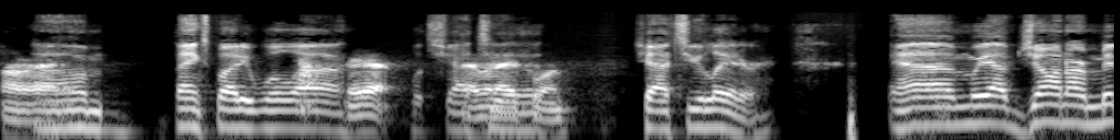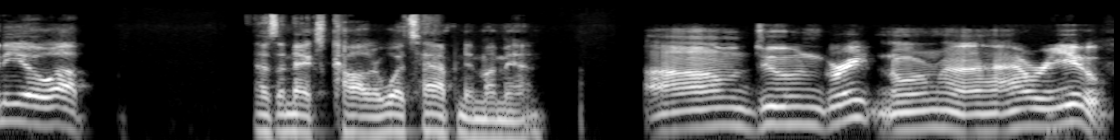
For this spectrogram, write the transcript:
all right Um, thanks, buddy. We'll uh, yeah we'll chat have to nice you, chat to you later. Um, we have John Arminio up as the next caller. What's happening, my man? I'm doing great, Norm. Uh, how are you?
